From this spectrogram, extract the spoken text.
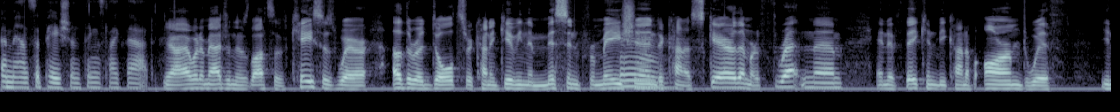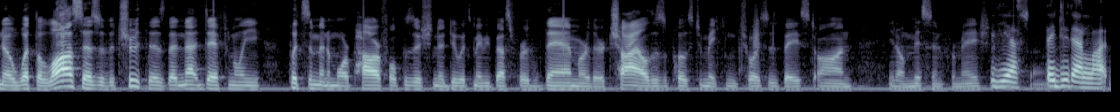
emancipation, things like that. Yeah, I would imagine there's lots of cases where other adults are kind of giving them misinformation to kind of scare them or threaten them, and if they can be kind of armed with, you know, what the law says or the truth is, then that definitely puts them in a more powerful position to do what's maybe best for them or their child as opposed to making choices based on you know misinformation yes so. they do that a lot.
